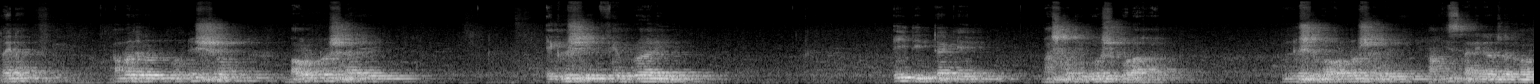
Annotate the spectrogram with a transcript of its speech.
তাই না? আমরা যখন উনিশশো বাউন্ন সালে একুশে ফেব্রুয়ারি এই দিনটাকে ভাষা দিবস বলা হয়। উনিশশো বাউন্ন সালে পাকিস্তানিরা যখন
